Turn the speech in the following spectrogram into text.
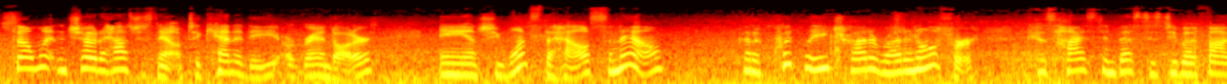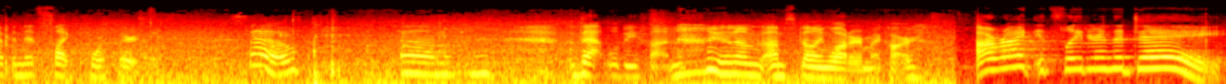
So I went and showed a house just now to Kennedy, our granddaughter, and she wants the house. So now, I'm gonna quickly try to write an offer because highest and best is due by five and it's like 4.30. So, um, that will be fun. and I'm, I'm spilling water in my car. All right, it's later in the day.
